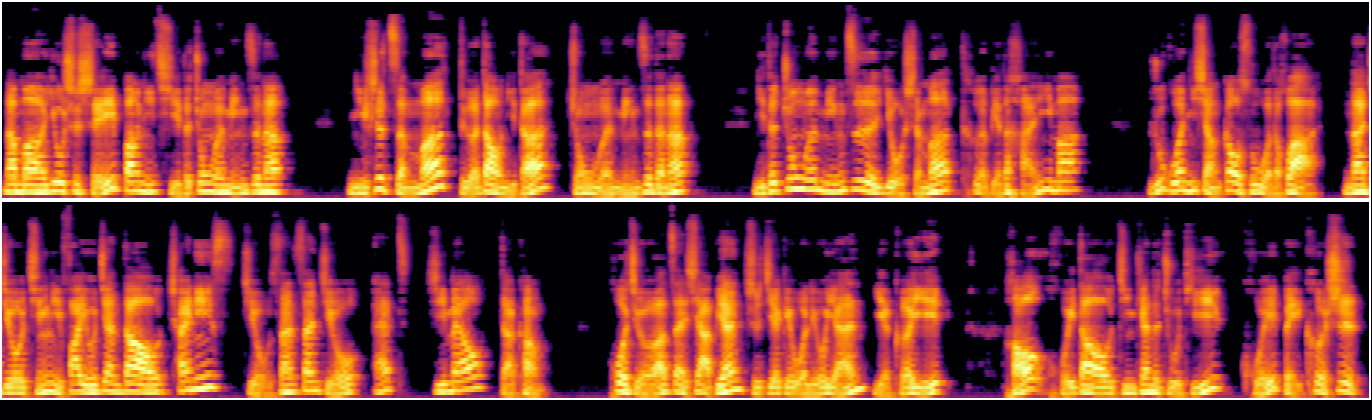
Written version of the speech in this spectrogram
那么又是谁帮你起的中文名字呢？你是怎么得到你的中文名字的呢？你的中文名字有什么特别的含义吗？如果你想告诉我的话，那就请你发邮件到 chinese 九三三九 at gmail dot com，或者在下边直接给我留言也可以。好，回到今天的主题，魁北克市。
